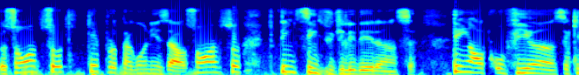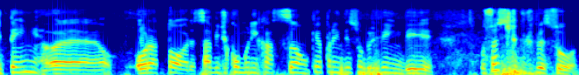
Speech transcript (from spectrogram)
eu sou uma pessoa que quer protagonizar, eu sou uma pessoa que tem senso de liderança, tem autoconfiança, que tem é, oratória, sabe, de comunicação, quer aprender sobre vender. Eu sou esse tipo de pessoa.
